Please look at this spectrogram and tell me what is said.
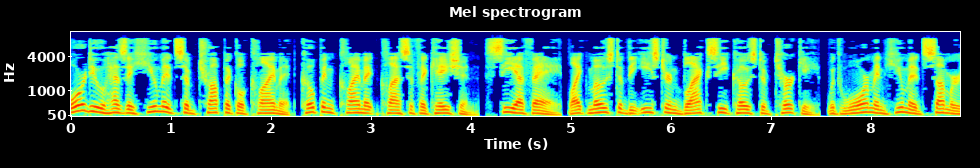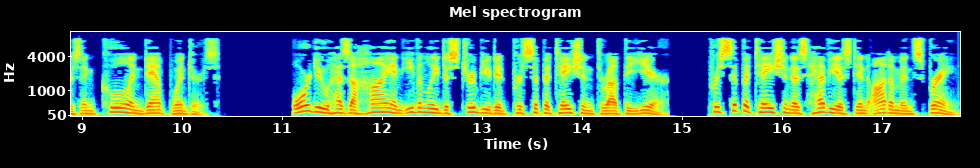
Ordu has a humid subtropical climate Köppen climate classification, CFA, like most of the eastern Black Sea coast of Turkey, with warm and humid summers and cool and damp winters. Ordu has a high and evenly distributed precipitation throughout the year. Precipitation is heaviest in autumn and spring.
